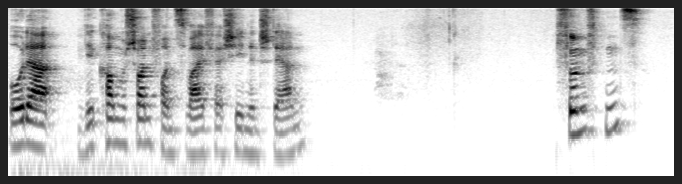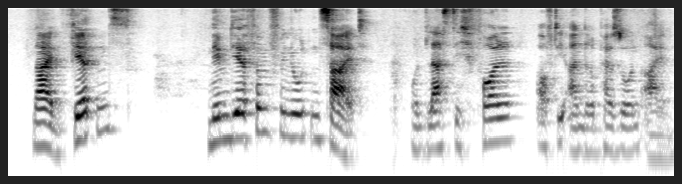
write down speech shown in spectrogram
oder wir kommen schon von zwei verschiedenen Sternen. Fünftens, nein, viertens, nimm dir fünf Minuten Zeit und lass dich voll auf die andere Person ein.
